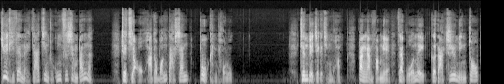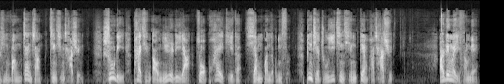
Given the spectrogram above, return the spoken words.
具体在哪家建筑公司上班呢？这狡猾的王大山不肯透露。针对这个情况，办案方面在国内各大知名招聘网站上进行查询。梳理派遣到尼日利亚做会计的相关的公司，并且逐一进行电话查询；而另外一方面，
